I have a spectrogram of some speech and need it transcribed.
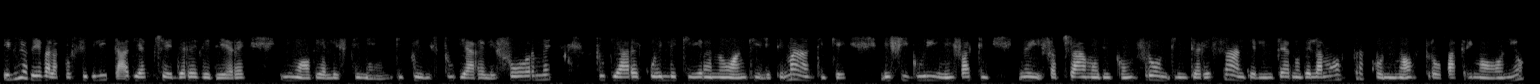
E lui aveva la possibilità di accedere e vedere i nuovi allestimenti, quindi studiare le forme, studiare quelle che erano anche le tematiche, le figurine. Infatti noi facciamo dei confronti interessanti all'interno della mostra con il nostro patrimonio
